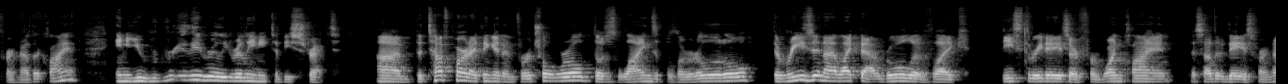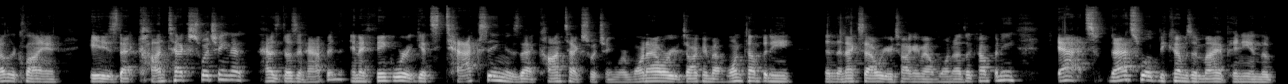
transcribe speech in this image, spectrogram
for another client. And you really, really, really need to be strict. Um, the tough part, I think, in a virtual world, those lines blur a little. The reason I like that rule of like these three days are for one client, this other day is for another client, is that context switching that has doesn't happen. And I think where it gets taxing is that context switching, where one hour you're talking about one company, then the next hour you're talking about one other company. That's that's what becomes, in my opinion, the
